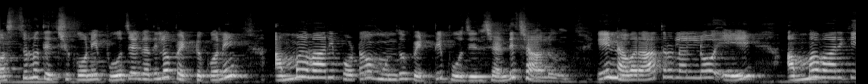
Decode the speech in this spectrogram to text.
వస్తువులు తెచ్చుకొని పూజ గదిలో పెట్టుకొని అమ్మవారి ఫోటో ముందు పెట్టి పూజించండి చాలు. ఈ నవరాత్రులలో ఈ అమ్మవారికి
